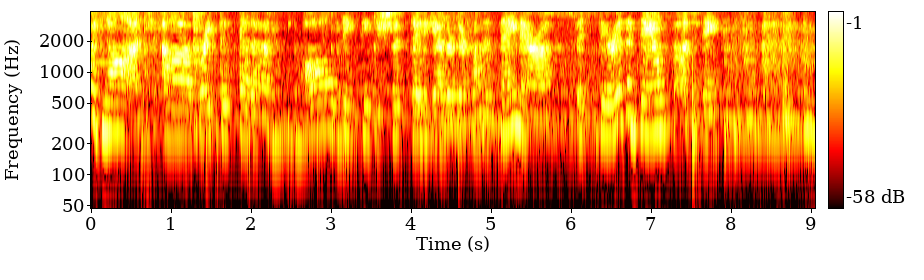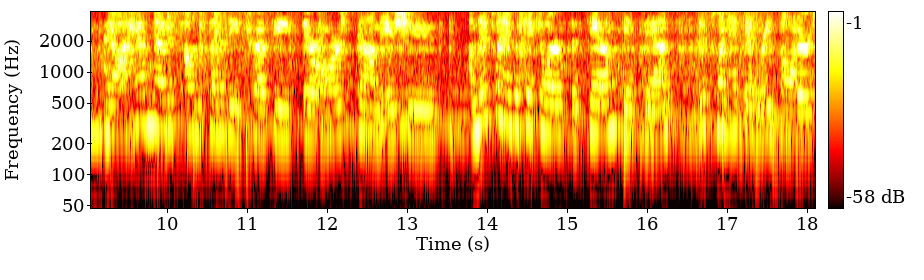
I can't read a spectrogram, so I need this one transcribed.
would not uh, break this setup. All these pieces should stay together. They're from the same era. There is a downside to these. Now, I have noticed on some of these trophies there are some issues. On this one in particular, the stem is bent. This one had been resoldered,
